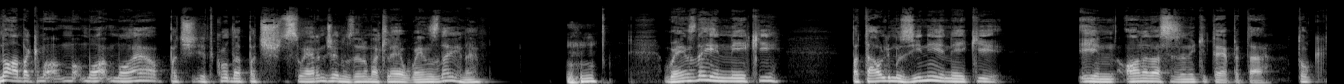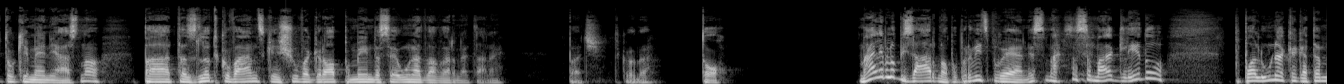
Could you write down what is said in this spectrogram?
No, ampak mo, mo, moja pač je tako, da pač Swearingen oziroma Klej Wednesday, ne. Uh mhm. -huh. Wednesday je neki, pa ta v limuzini je neki, in ona da se za neki tepeta, to, je meni jasno. Pa ta zlatkovanska in šuva grob pomeni, da se una dva vrneta. Pač, tako da to. Malo je bilo bizarno, po prvič povedano. Jaz sem, sem se malo gledal. Pa luna, ki ga tam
